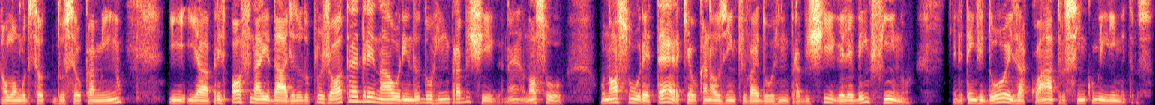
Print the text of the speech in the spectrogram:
ao longo do seu, do seu caminho, e, e a principal finalidade do duplo J é drenar a urina do rim para a bexiga. Né? O, nosso, o nosso ureter, que é o canalzinho que vai do rim para a bexiga, ele é bem fino, ele tem de 2 a 4, 5 milímetros.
